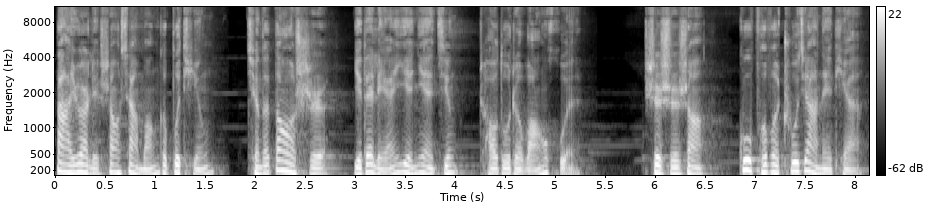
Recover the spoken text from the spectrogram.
大院里上下忙个不停。请的道士也得连夜念经超度着亡魂。事实上，姑婆婆出嫁那天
